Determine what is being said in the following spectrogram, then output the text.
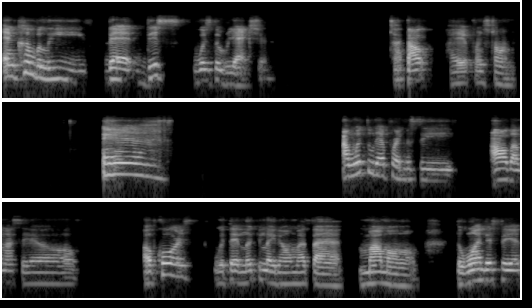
and couldn't believe that this was the reaction. I thought I had Prince Charming. And I went through that pregnancy all by myself. Of course, with that lucky lady on my side, my mom, the one that said,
